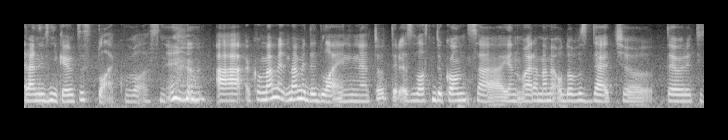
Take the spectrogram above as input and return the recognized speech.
rany vznikajúce z tlaku vlastne. A ako máme, máme deadline na to, teraz vlastne do konca januára máme odovzdať eh, teoreti-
